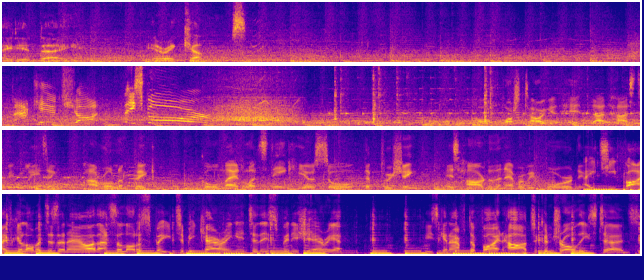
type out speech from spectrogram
Canadian day. Here it comes. Backhand shot. They score! Oh, first target hit, that has to be pleasing. Paralympic gold medal at stake here, so the pushing is harder than ever before. 85 kilometers an hour. That's a lot of speed to be carrying into this finish area. He's going to have to fight hard to control these turns.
